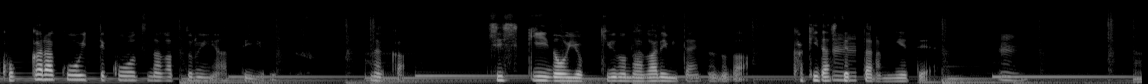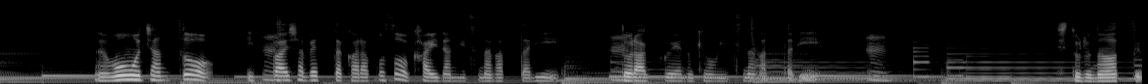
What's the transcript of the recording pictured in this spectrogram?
こっからこう言ってこうつながっとるんやっていうなんか知識の欲求の流れみたいなのが書き出してったら見えて、うん。でももちゃんといっぱい喋ったからこそ階段につながったり、うん。ドラッグへの興味につながったりうん。しとるなって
